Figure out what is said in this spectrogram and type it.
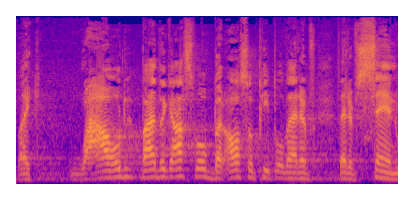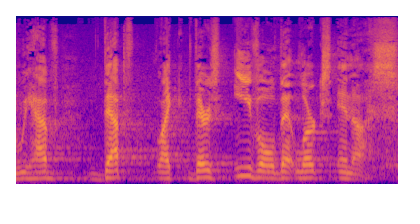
like wowed by the gospel, but also people that have, that have sinned. We have depth, like there's evil that lurks in us,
